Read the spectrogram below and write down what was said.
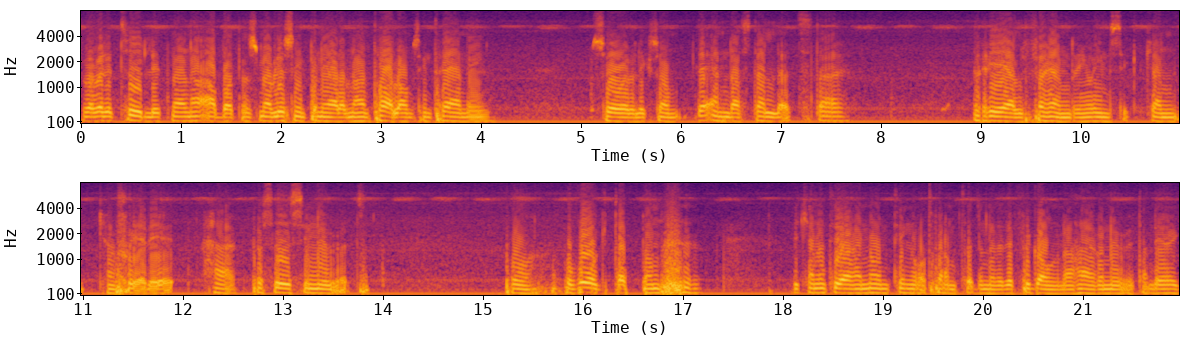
Det var väldigt tydligt med den här abboten som jag blev så imponerad av när han talade om sin träning. Så är det liksom det enda stället där reell förändring och insikt kan, kan ske. Det är här precis i nuet. På, på vågtoppen. Vi kan inte göra någonting åt framtiden eller det förgångna här och nu utan det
